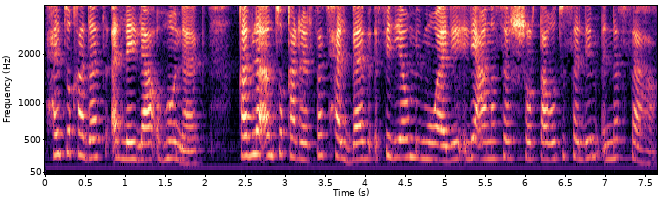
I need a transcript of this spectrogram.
حيث قضت الليلة هناك. قبل أن تقرر فتح الباب في اليوم الموالي لعناصر الشرطة وتسلم نفسها.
